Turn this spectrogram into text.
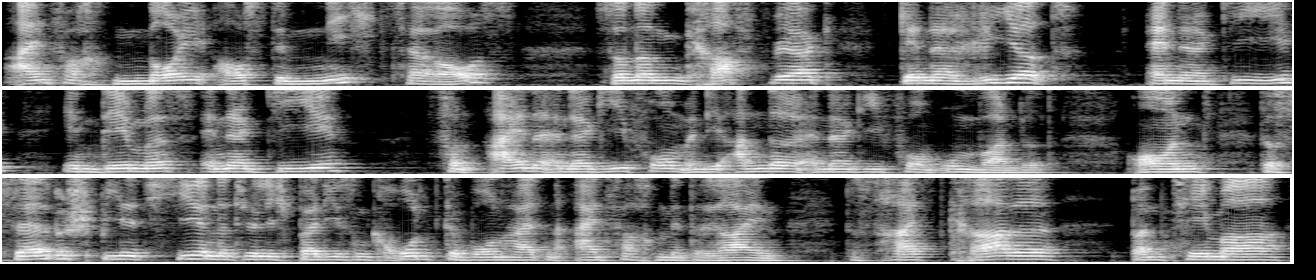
einfach neu aus dem Nichts heraus, sondern ein Kraftwerk generiert Energie, indem es Energie von einer Energieform in die andere Energieform umwandelt. Und dasselbe spielt hier natürlich bei diesen Grundgewohnheiten einfach mit rein. Das heißt, gerade beim Thema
